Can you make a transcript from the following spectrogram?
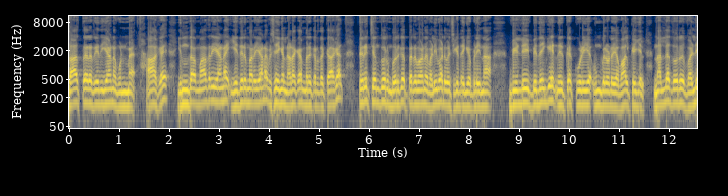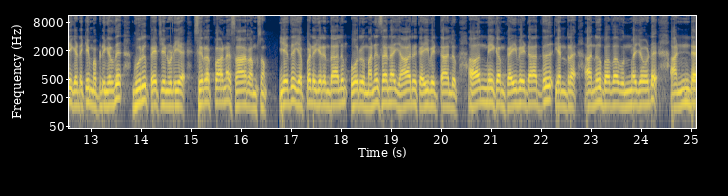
சாஸ்திர ரீதியான உண்மை. ஆக இந்த மாதிரியான எதிர்மறையான விஷயங்கள் நடக்காமல் இருக்கிறதுக்காக திருச்செந்தூர் முருகப்பெருமான வழிபாடு வச்சுக்கிட்டீங்க அப்படின்னா விழி பிதுங்கி நிற்கக்கூடிய உங்களுடைய வாழ்க்கையில் நல்லதொரு வழி வைத்தியம் அப்படிங்கிறது குரு பேச்சினுடைய சிறப்பான சாரம்சம். எது எப்படி இருந்தாலும் ஒரு மனுஷனை யாரு கைவிட்டாலும் ஆன்மீகம் கைவிடாது என்ற அனுபவ உண்மையோடு அண்ட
